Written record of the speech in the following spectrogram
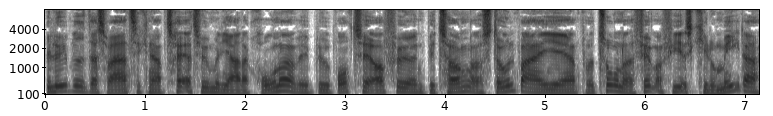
Beløbet, der svarer til knap 23 milliarder kroner, vil blive brugt til at opføre en beton- og stålbarriere på 285 kilometer,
